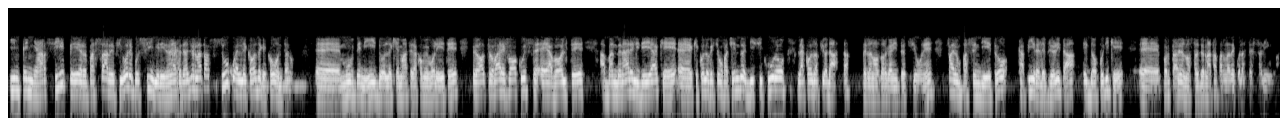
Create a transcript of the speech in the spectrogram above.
impegnarsi per passare più ore possibili nell'arco della giornata su quelle cose che contano. Eh, move the needle, chiamatela come volete, però trovare focus è a volte abbandonare l'idea che, eh, che quello che stiamo facendo è di sicuro la cosa più adatta per la nostra organizzazione, fare un passo indietro, capire le priorità e dopodiché eh, portare la nostra giornata a parlare quella stessa lingua.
